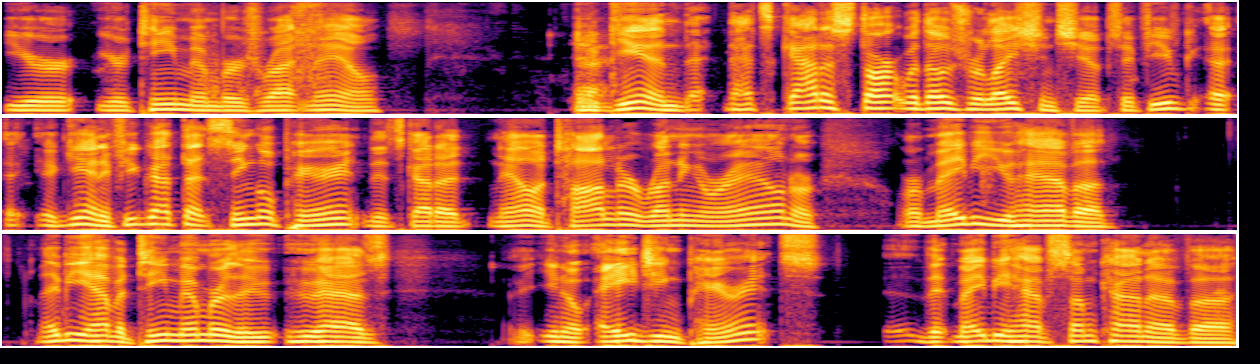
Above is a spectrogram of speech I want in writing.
your your team members right now. Yeah. Again, that, that's got to start with those relationships. If you've uh, again, if you've got that single parent that's got a now a toddler running around, or or maybe you have a maybe you have a team member who, who has you know, aging parents that maybe have some kind of uh,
